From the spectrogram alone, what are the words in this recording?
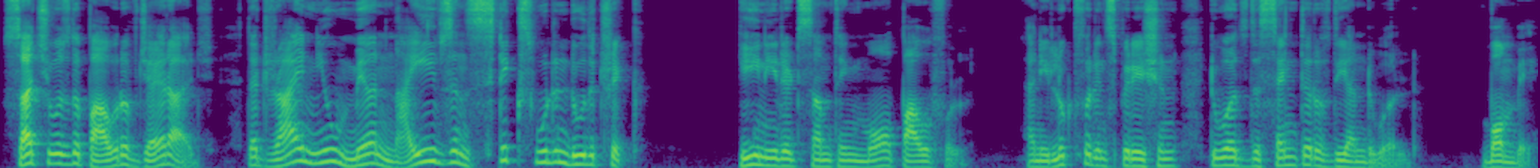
Such was the power of Jayaraj that Rai knew mere knives and sticks wouldn't do the trick. He needed something more powerful, and he looked for inspiration towards the center of the underworld Bombay.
